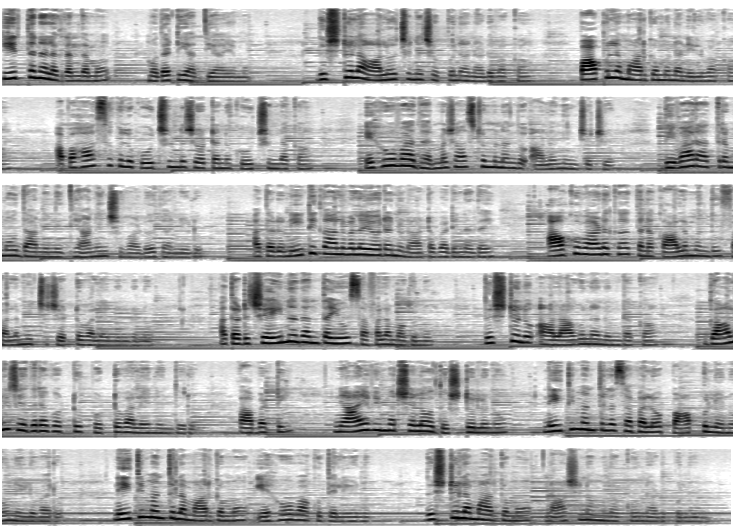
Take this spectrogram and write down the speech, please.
కీర్తనల గ్రంథము మొదటి అధ్యాయము. దుష్టుల ఆలోచన చొప్పున నడువక పాపుల మార్గమున నిల్వక అపహాసకులు కూర్చుండు చోటను కూర్చుండక ఎహోవా ధర్మశాస్త్రమునందు ఆనందించుచు దివారాత్రము దానిని ధ్యానించువాడు ధన్యుడు. అతడు నీటి కాలువల యొరను నాటబడినదై ఆకువాడక తన కాలమందు ఫలమిచ్చు చెట్టు వలె నుండును. అతడు చేయినదంతయు సఫలమగును. దుష్టులు అలాగున నుండక గాలి చెదరగొట్టు పొట్టు వలె నుందురు. కాబట్టి న్యాయ విమర్శలో దుష్టులను నీతిమంతుల సభలో పాపులను నిలువరు. నీతిమంతుల మార్గము ఎహోవాకు తెలియను. దుష్టుల మార్గము నాశనమునకు నడుపును.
